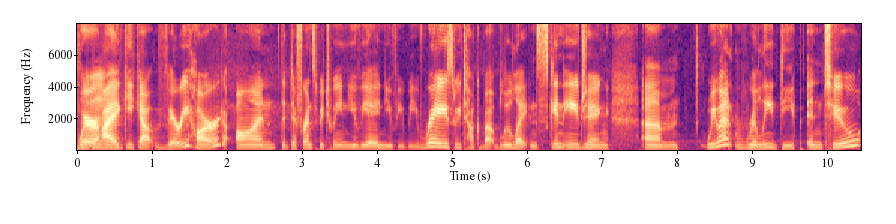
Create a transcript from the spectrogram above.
where I geek out very hard on the difference between UVA and UVB rays. We talk about blue light and skin aging. Um, we went really deep into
